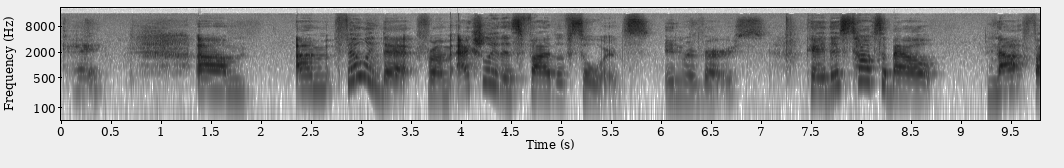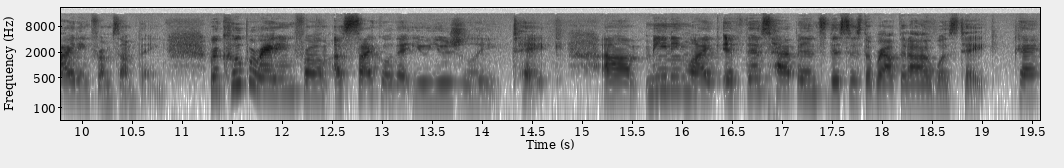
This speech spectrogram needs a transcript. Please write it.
Okay? Um, I'm feeling that from actually this Five of Swords in reverse. Okay, this talks about not fighting from something, recuperating from a cycle that you usually take. Um, meaning, like, if this happens, this is the route that I always take. Okay,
